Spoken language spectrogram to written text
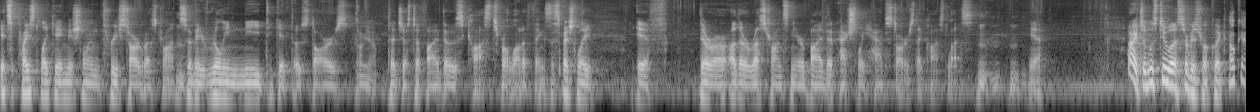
it's priced like a Michelin three-star restaurant, mm. so they really need to get those stars Oh, yeah. to justify those costs for a lot of things, especially if there are other restaurants nearby that actually have stars that cost less. Mm-hmm. Yeah. All right, so let's do a surveys real quick. Okay.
